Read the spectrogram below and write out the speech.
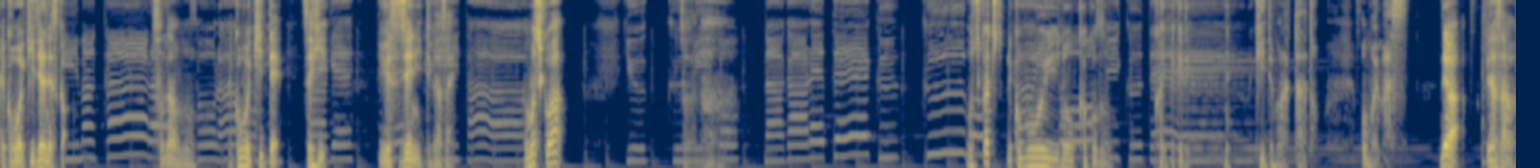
レコボーイ聞いてるんですか？そんなのもう、レコボーイ切って、ぜひ、USJ に行ってください。もしくは、そうだなもしくはちょっとレコボーイの過去の回だけでね、聞いてもらったらと思います。では、皆さん、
